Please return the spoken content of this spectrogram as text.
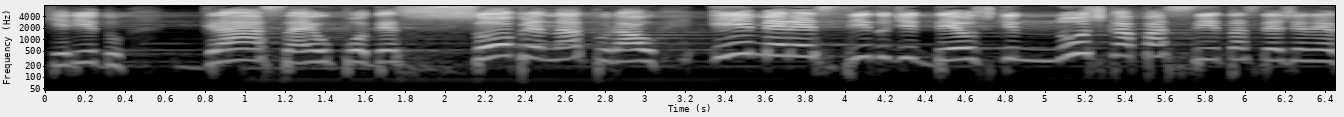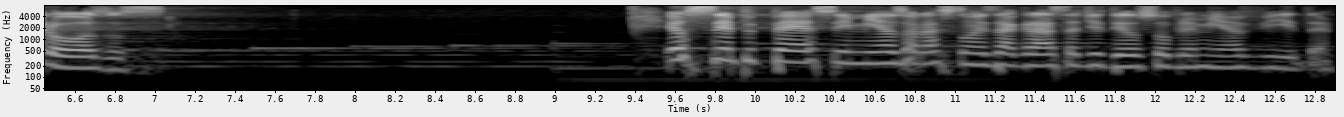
Querido, graça é o poder sobrenatural e merecido de Deus que nos capacita a ser generosos. Eu sempre peço em minhas orações a graça de Deus sobre a minha vida.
